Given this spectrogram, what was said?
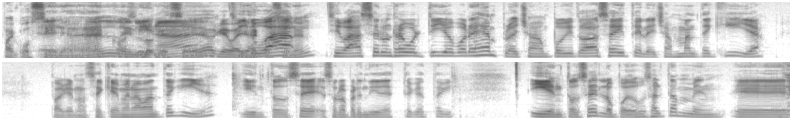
Para Eh, cocinar, en lo que cocinar. sea, que Si vaya tú a vas cocinar. si vas a hacer un revoltillo, por ejemplo, echas un poquito de aceite, le echas mantequilla para que no se queme la mantequilla. Y entonces, eso lo aprendí de este que está aquí. Y entonces lo puedes usar también. Eh,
